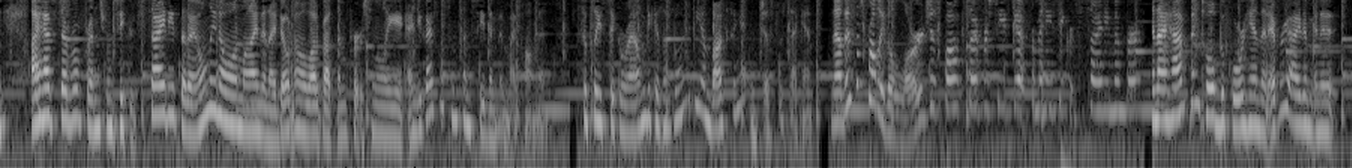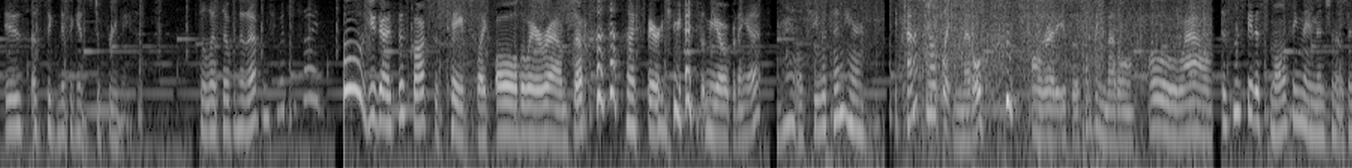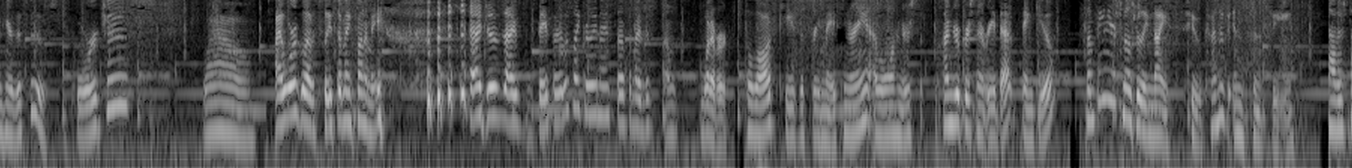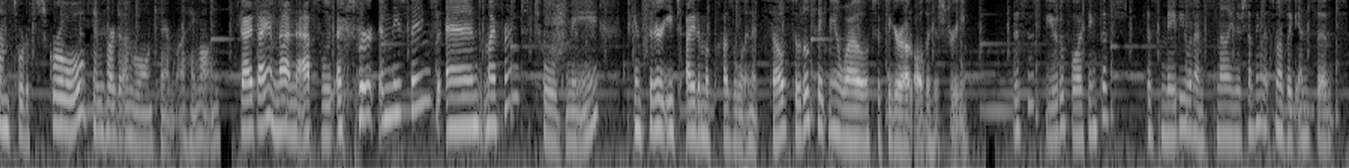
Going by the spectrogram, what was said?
I have several friends from secret societies that I only know online and I don't know a lot about them personally, and you guys will sometimes see them in my comments. So please stick around because I'm going to be unboxing it in just a second. Now this is probably the largest box I've received yet from any secret society member, and I have been told beforehand that every item in it is of significance to Freemasons. So let's open it up and see what's inside. Ooh, you guys, this box was taped like all the way around, so I spared you guys me opening it. All right, let's see what's in here. Kind of smells like metal already, so something metal. Oh, wow. This must be the small thing they mentioned that was in here. This is gorgeous. Wow. I wore gloves. Please don't make fun of me. I just, I, they said it was like really nice stuff and I just, um, whatever. The Lost Keys of Freemasonry. I will 100% read that. Thank you. Something in here smells really nice too, kind of incensey. Now there's some sort of scroll. It's gonna be hard to unroll on camera. Hang on. Guys, I am not an absolute expert in these things, and my friend told me to consider each item a puzzle in itself, so it'll take me a while to figure out all the history. This is beautiful. I think this is maybe what I'm smelling. There's something that smells like incense.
